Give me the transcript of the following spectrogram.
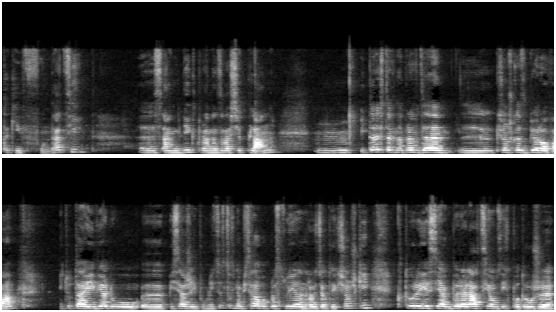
takiej fundacji e, z Anglii, która nazywa się Plan. I to jest tak naprawdę y, książka zbiorowa. I tutaj wielu y, pisarzy i publicystów napisało po prostu jeden rozdział tej książki, który jest jakby relacją z ich podróży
